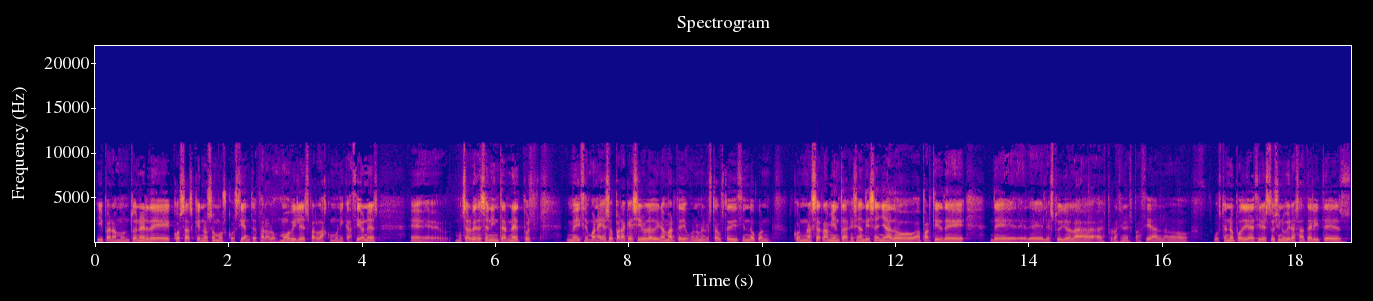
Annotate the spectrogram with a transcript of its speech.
y para montones de cosas que no somos conscientes, para los móviles, para las comunicaciones. Eh, muchas veces en Internet, pues me dicen, bueno, ¿y eso para qué sirve lo de ir a Marte? Digo, bueno, me lo está usted diciendo con, con unas herramientas que se han diseñado a partir del de, estudio de la exploración espacial, ¿no? Usted no podría decir esto si no hubiera satélites,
